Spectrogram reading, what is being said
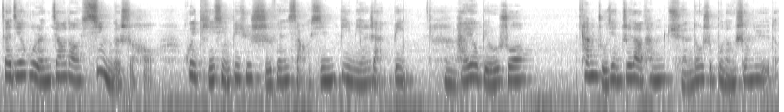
在监护人交到信的时候，会提醒必须十分小心，避免染病。还有比如说，他们逐渐知道他们全都是不能生育的。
